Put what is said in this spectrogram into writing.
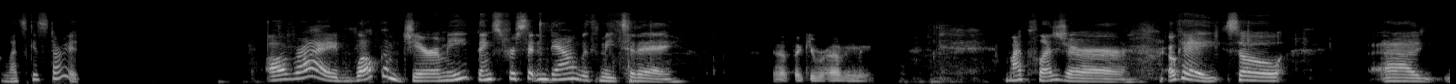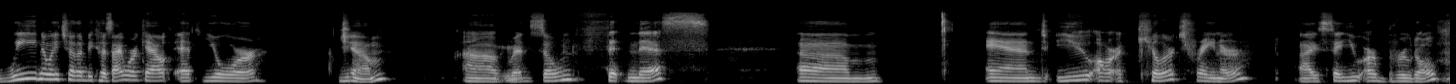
let's get started. All right. Welcome, Jeremy. Thanks for sitting down with me today. Yeah, thank you for having me. My pleasure. Okay, so uh, we know each other because I work out at your gym, uh, mm-hmm. Red Zone Fitness. Um, and you are a killer trainer. I say you are brutal.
